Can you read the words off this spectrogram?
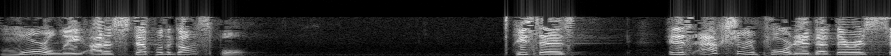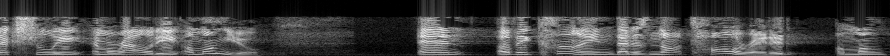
morally out of step with the gospel. He says, it is actually reported that there is sexually immorality among you, and of a kind that is not tolerated among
